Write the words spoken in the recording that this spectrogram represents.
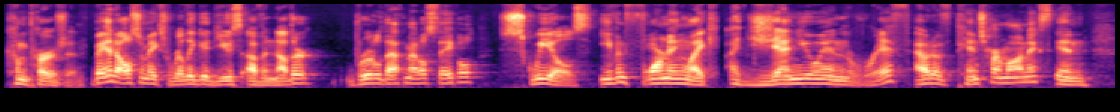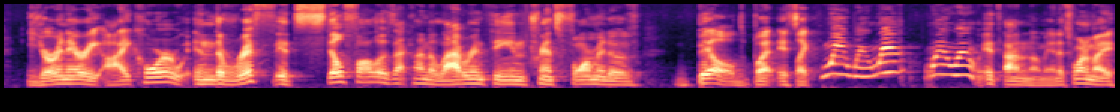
compersion. Band also makes really good use of another brutal death metal staple, squeals, even forming like a genuine riff out of pinch harmonics in urinary I-core. In the riff, it still follows that kind of labyrinthine, transformative build, but it's like, it, I don't know, man. It's one of my,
